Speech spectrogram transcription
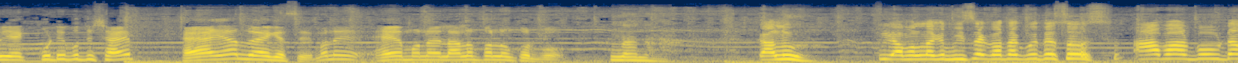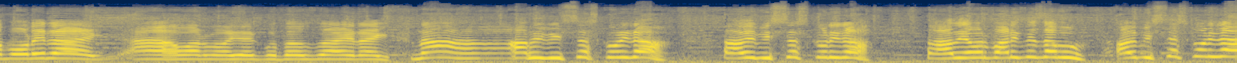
ওই এক কোটিপতি সাহেব হ্যাঁ ইয়া লয়ে গেছে। মানে হ্যাঁ মনে হয় লালন পালন করব। না না না। কালু তুই আমার লাগে মিশে কথা কইতেছস। আমার বউটা মরে নাই আমার মাইয়া কোথাও যায় নাই। না আমি বিশ্বাস করি না আমি বিশ্বাস করি না। আমি আমার বাড়িতে যাব আমি বিশ্বাস করি না।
